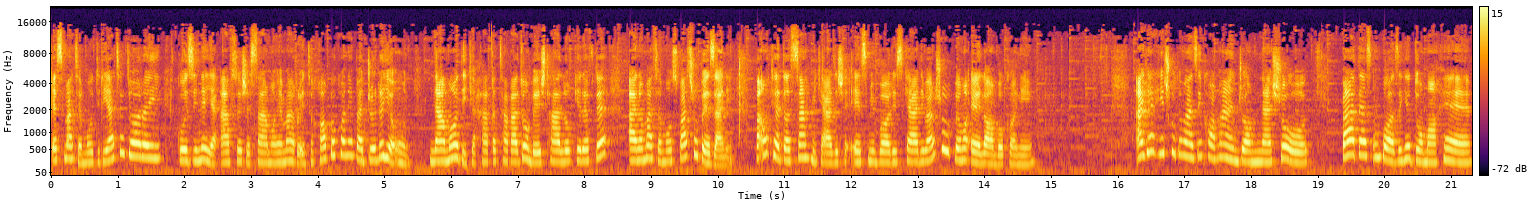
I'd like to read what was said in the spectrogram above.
قسمت مدیریت دارایی گزینه افزایش سرمایه من رو انتخاب بکنی و جلوی اون نمادی که حق تقدم بهش تعلق گرفته علامت مثبت رو بزنی و اون تعداد سهمی که ارزش اسمی واریز کردی براش رو به ما اعلام بکنی. اگر هیچ کدوم از این کارها انجام نشد بعد از اون بازه دو ماهه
